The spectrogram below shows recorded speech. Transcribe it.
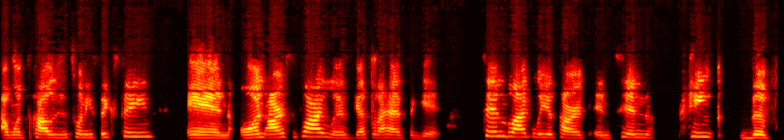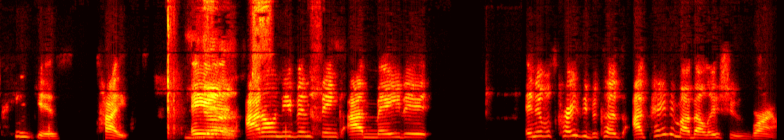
I went to college in 2016, and on our supply list, guess what I had to get? 10 black leotards and 10 pink, the pinkest. Yes. And I don't even think I made it. And it was crazy because I painted my ballet shoes brown.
